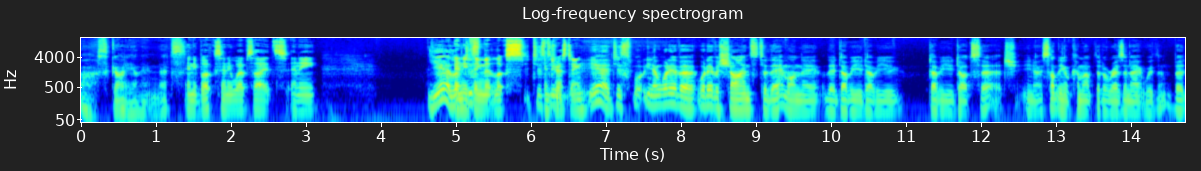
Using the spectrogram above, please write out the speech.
Oh, Scotty, I mean that's Any books, any websites, any yeah. Look, anything just, that looks just in- interesting? yeah, just you know, whatever whatever shines to them on their their www dot search. You know, something will come up that'll resonate with them. But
